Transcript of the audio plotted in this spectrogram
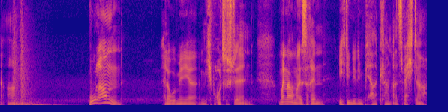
Ja. Wohlan! Erlaube mir, mich vorzustellen. Mein Name ist Ren. Ich diene dem Perl-Clan als Wächter.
